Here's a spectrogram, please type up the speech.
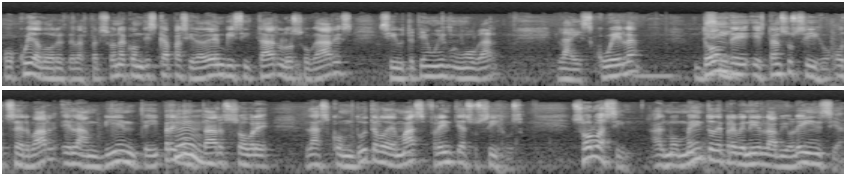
o cuidadores de las personas con discapacidad deben visitar los hogares, si usted tiene un hijo en un hogar, la escuela, donde están sus hijos, observar el ambiente y preguntar sobre las conductas de los demás frente a sus hijos. Solo así, al momento de prevenir la violencia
